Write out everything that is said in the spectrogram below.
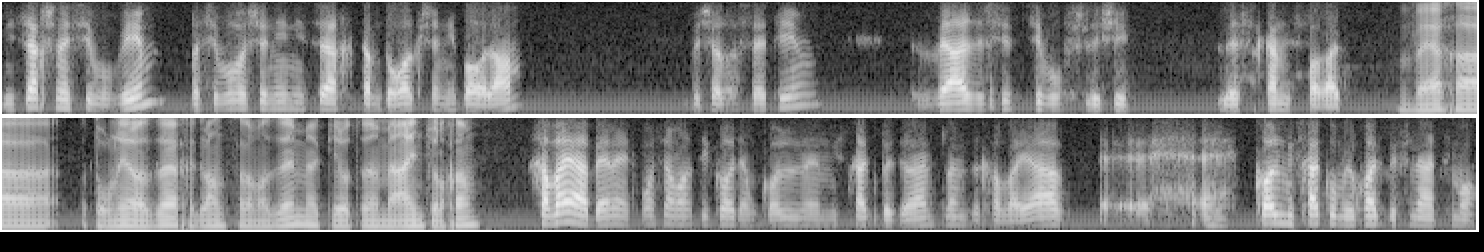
ניצח שני סיבובים, בסיבוב השני ניצח את המדורג שני בעולם, בשלוש סטים, ואז הפסיד סיבוב שלישי לשחקן מספרד. ואיך הטורניר הזה, איך הגרנדסלאם הזה, כאילו, אתה יודע, מהעין שלך? חוויה, באמת, כמו שאמרתי קודם, כל משחק בגרנדסלאם זה חוויה, אה, כל משחק הוא מיוחד בפני עצמו.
